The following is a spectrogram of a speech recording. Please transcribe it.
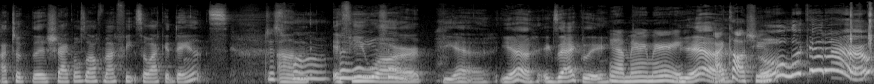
I took the shackles off my feet so I could dance. Just Um, if you are, yeah, yeah, exactly. Yeah, Mary Mary. Yeah. I caught you. Oh, look at her. Okay.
